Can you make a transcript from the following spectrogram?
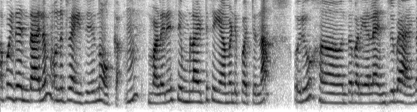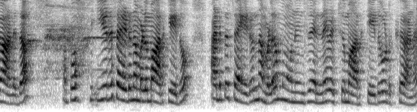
അപ്പോൾ ഇതെന്തായാലും ഒന്ന് ട്രൈ ചെയ്ത് നോക്കാം. വളരെ സിമ്പിളായിട്ട് ചെയ്യാൻ വേണ്ടി പറ്റുന്ന ഒരു എന്താ പറയുക ലഞ്ച് ബാഗാണിത് അപ്പോൾ ഈ ഒരു സൈഡ് നമ്മൾ മാർക്ക് ചെയ്തു. അടുത്ത സൈഡും നമ്മൾ മൂന്നിഞ്ച് തന്നെ വെച്ച് മാർക്ക് ചെയ്ത് കൊടുക്കുകയാണ്.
